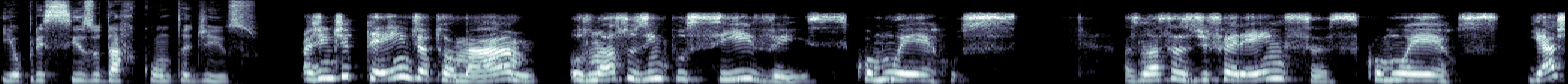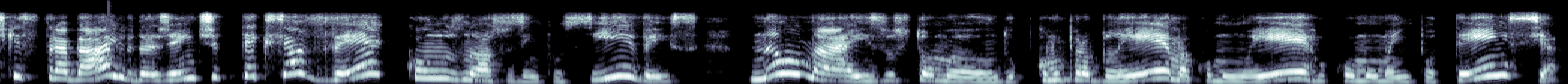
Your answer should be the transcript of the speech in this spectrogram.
e eu preciso dar conta disso. A gente tende a tomar os nossos impossíveis como erros, as nossas diferenças como erros. E acho que esse trabalho da gente tem que se haver com os nossos impossíveis não mais os tomando como problema, como um erro, como uma impotência,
